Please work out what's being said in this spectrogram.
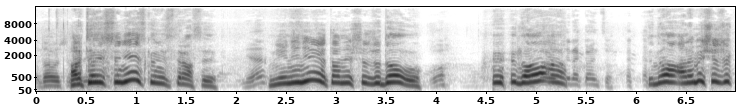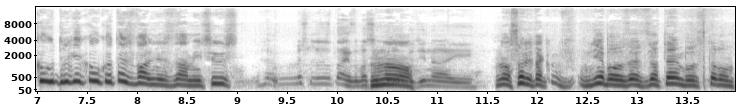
udało się. Ale to jeszcze nie jest koniec trasy. Nie? Nie, nie, nie, tam jeszcze do dołu. Ło. No, a, na końcu. no ale myślę, że kół, drugie kółko też walniesz z nami, czy już... Myślę, że tak, zobaczymy No. no. godzina i No sorry, tak w niebo za, za ten, bo z tobą...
